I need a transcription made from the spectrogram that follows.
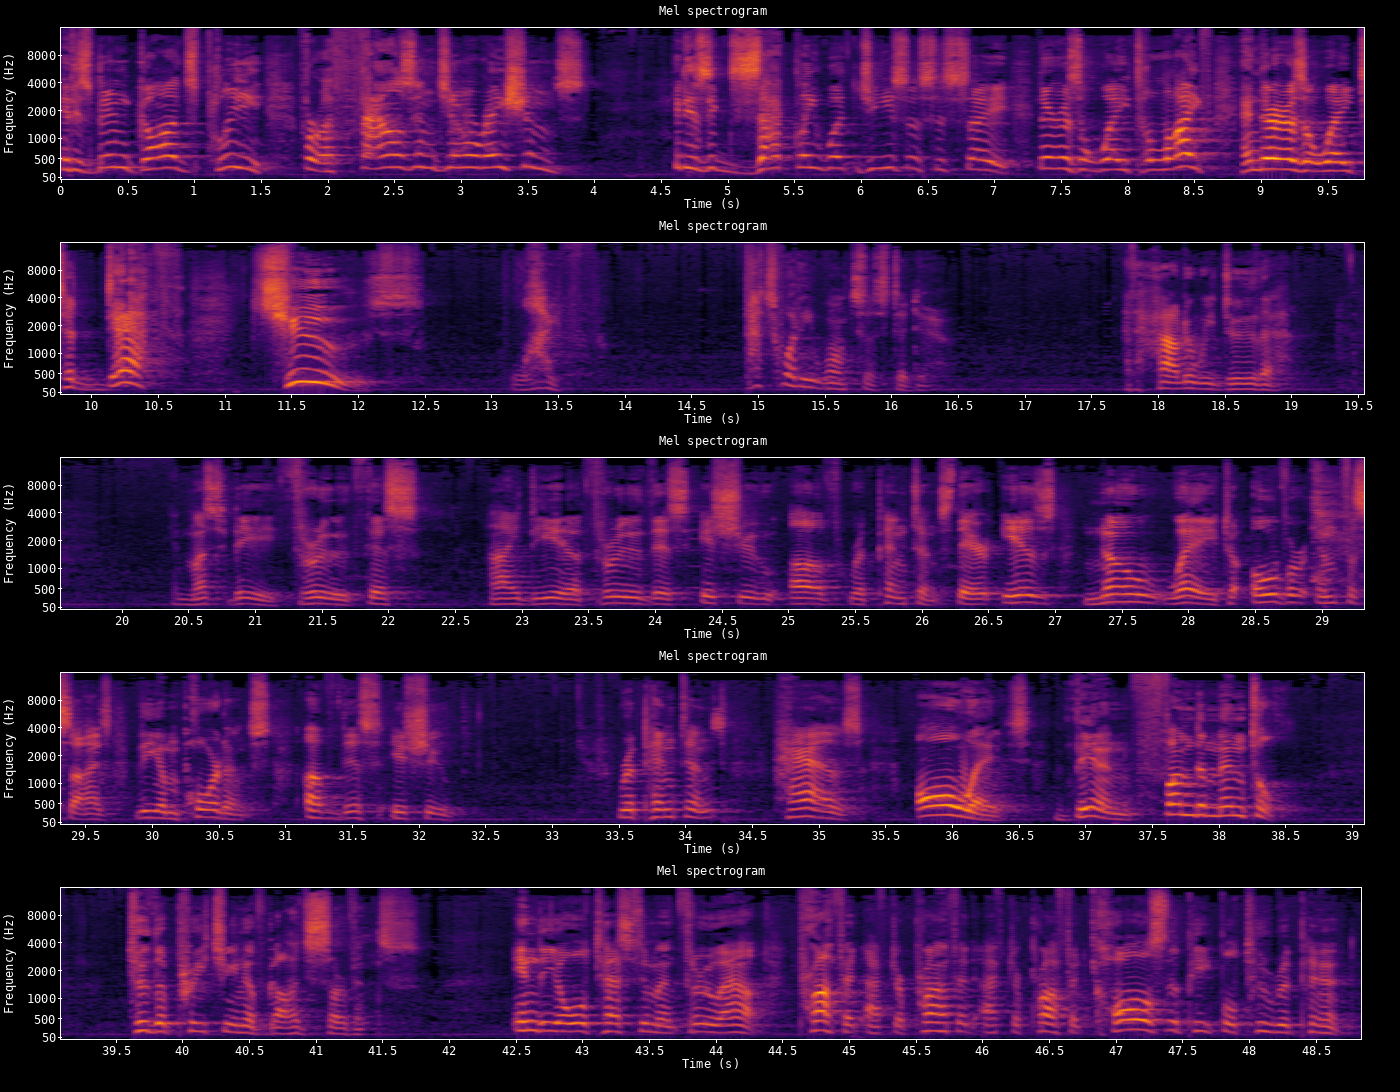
It has been God's plea for a thousand generations. It is exactly what Jesus is saying. There is a way to life and there is a way to death. Choose life. That's what he wants us to do. And how do we do that? It must be through this idea, through this issue of repentance. There is no way to overemphasize the importance of this issue. Repentance has always been fundamental to the preaching of God's servants. In the Old Testament, throughout, prophet after prophet after prophet calls the people to repent.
